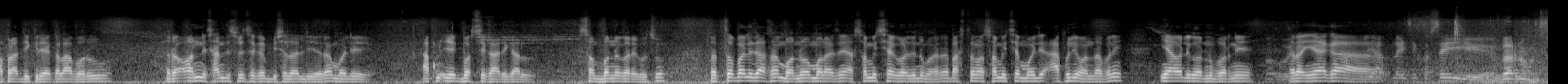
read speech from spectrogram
अपराधिक क्रियाकलापहरू र अन्य शान्ति सुरक्षाका विषयलाई लिएर मैले आफ्नो एक वर्ष कार्यकाल सम्पन्न गरेको छु। र तपाईँले जहाँसम्म भन्नुभयो मलाई चाहिँ समीक्षा गरिदिनु भनेर वास्तवमा समीक्षा मैले आफूले भन्दा पनि यहाँहरूले गर्नुपर्ने र यहाँका कसरी गर्नुहुन्छ?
